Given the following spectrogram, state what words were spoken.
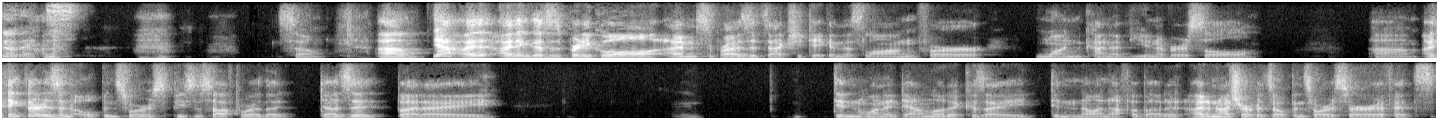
no thanks. So, um, yeah, I, I think this is pretty cool. I'm surprised it's actually taken this long for one kind of universal. Um, I think there is an open source piece of software that does it, but I didn't want to download it because I didn't know enough about it. I'm not sure if it's open source or if it's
